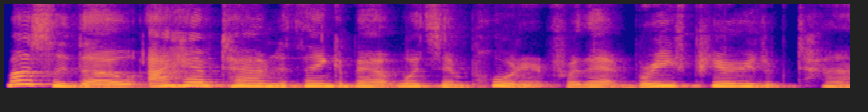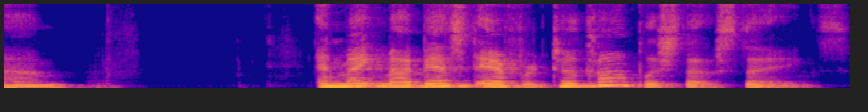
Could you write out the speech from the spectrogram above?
Mostly, though, I have time to think about what's important for that brief period of time and make my best effort to accomplish those things.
